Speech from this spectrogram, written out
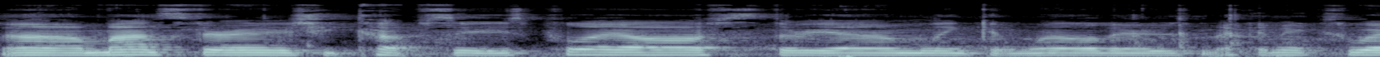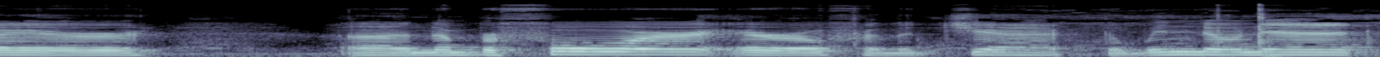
Uh, Monster Energy Cup Series playoffs, 3M, Lincoln Welders, Mechanix Wear. Uh, number four, arrow for the jack, the window net.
